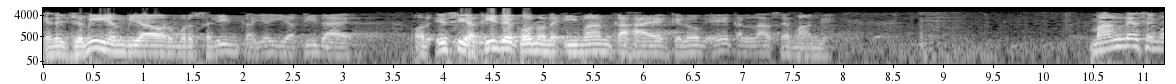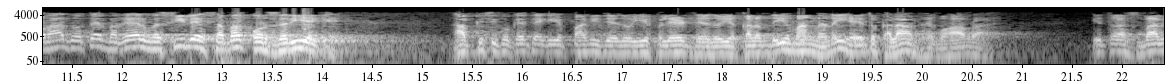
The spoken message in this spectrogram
یعنی جمی انبیاء اور مرسلین کا یہی عقیدہ ہے اور اسی عقیدے کو انہوں نے ایمان کہا ہے کہ لوگ ایک اللہ سے مانگے۔ مانگنے سے مراد ہوتے ہیں بغیر وسیلے، سبب اور ذریعے کے۔ آپ کسی کو کہتے ہیں کہ یہ پانی دے دو، یہ پلیٹ دے دو، یہ قلم دے، یہ مانگنا نہیں ہے، یہ تو کلام ہے، محاورہ ہے۔ یہ تو اسباب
